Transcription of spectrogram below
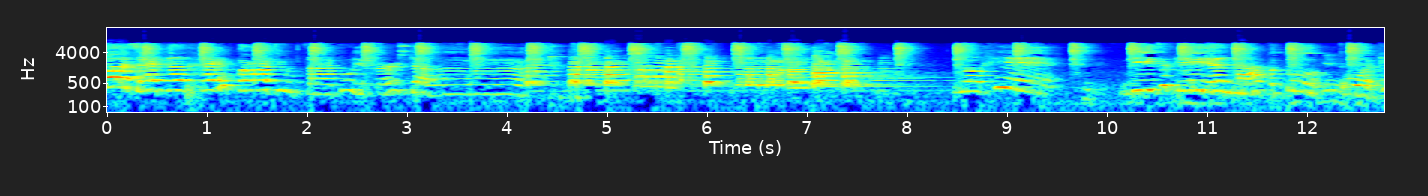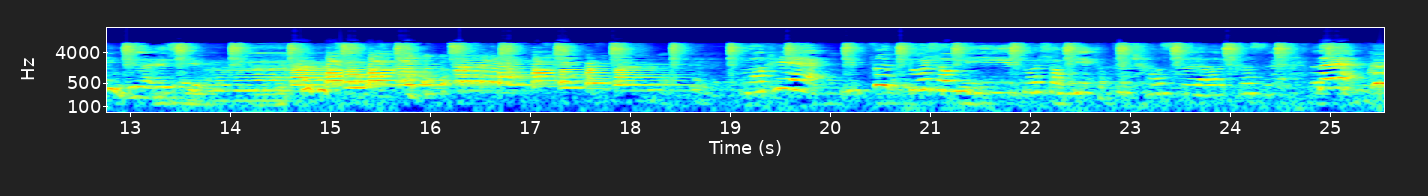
往前个海拔就扎住一根针。你这给也拿不动，我给你来行。老黑，你挣多少米多少米，都愁死人了，愁死人。来，快，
